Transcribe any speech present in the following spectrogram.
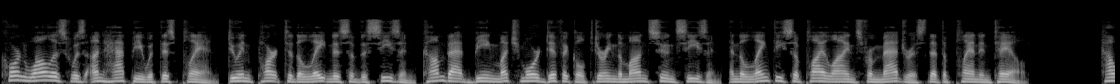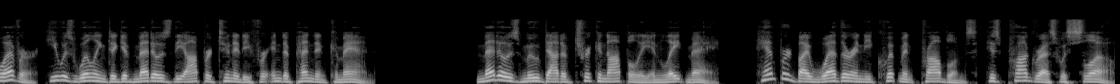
Cornwallis was unhappy with this plan, due in part to the lateness of the season combat being much more difficult during the monsoon season, and the lengthy supply lines from Madras that the plan entailed. However, he was willing to give Medows the opportunity for independent command. Medows moved out of Trichinopoly in late May. Hampered by weather and equipment problems, his progress was slow.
